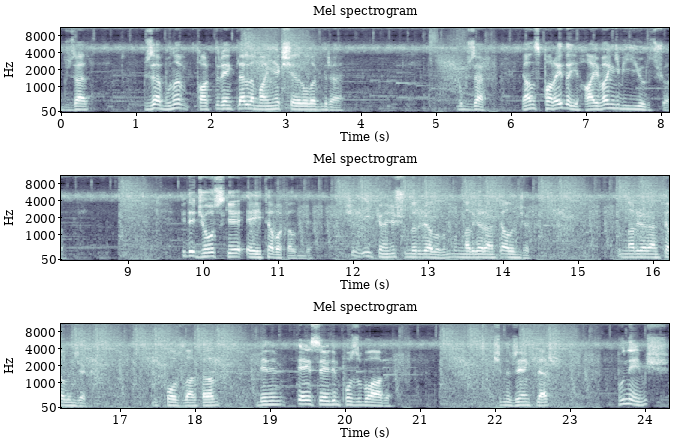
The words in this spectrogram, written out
Güzel. Güzel buna farklı renklerle manyak şeyler olabilir ha. Bu güzel. Yalnız parayı da hayvan gibi yiyoruz şu an. Bir de Josuke 8'e bakalım bir. Şimdi ilk önce şunları bir alalım. Bunlar garanti alınacak. Bunlar garanti alınacak. Bu pozlar falan. Benim en sevdiğim pozu bu abi. Şimdi renkler. Bu neymiş?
